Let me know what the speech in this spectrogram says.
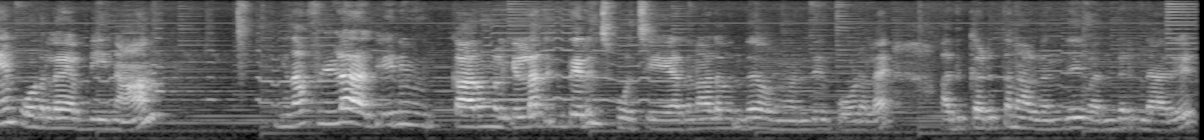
ஏன் போடலை அப்படின்னா இங்கதான் ஃபுல்லாக கிளீனிங்காரங்களுக்கு எல்லாத்துக்கும் தெரிஞ்சு போச்சு. அதனால வந்து அவங்க வந்து போடலை. அதுக்கு அடுத்த நாள் வந்து வந்திருந்தாரு.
